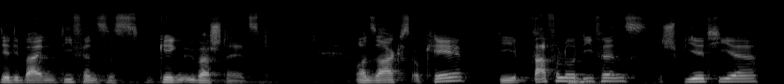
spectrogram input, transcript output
dir die beiden Defenses gegenüberstellst und sagst, okay, die Buffalo Defense spielt hier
